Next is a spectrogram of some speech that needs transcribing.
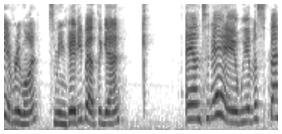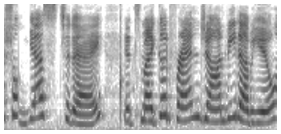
Hey everyone, it's me and Katie Beth again. And today we have a special guest today. It's my good friend John VW,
